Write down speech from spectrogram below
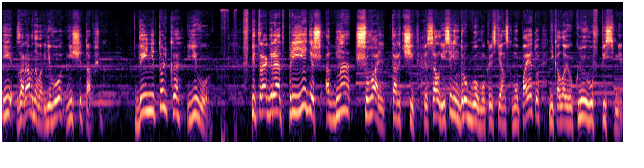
и за равного его не считавших. Да и не только его. «В Петроград приедешь, одна шваль торчит», писал Есенин другому крестьянскому поэту Николаю Клюеву в письме.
